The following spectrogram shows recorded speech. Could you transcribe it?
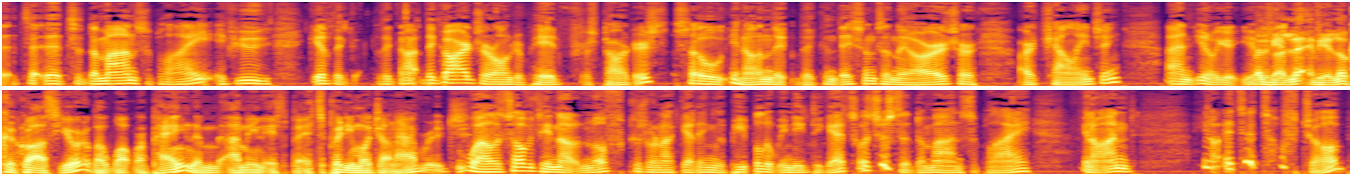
it's, a, it's a demand supply. If you give the the the guards are underpaid for starters, so you know, and the, the conditions and the hours are, are challenging. And you know, you, you've Well, if you, got- lo- if you look across Europe at what we're paying them, I mean, it's, it's pretty much on average. Well, it's obviously not enough because we're not getting the people that we need to get. So it's just a demand supply, you know, and, you know, it's a tough job.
